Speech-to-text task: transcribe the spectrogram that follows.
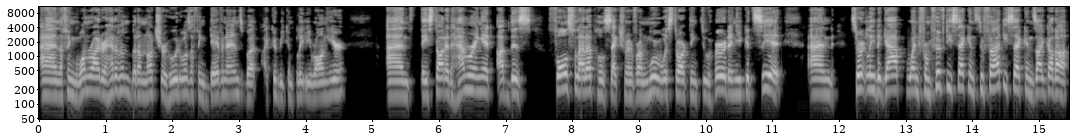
And I think one rider ahead of him, but I'm not sure who it was. I think Devenyns, but I could be completely wrong here. And they started hammering it up this false flat uphill section where Van Moer was starting to hurt, and you could see it. And certainly the gap went from 50 seconds to 30 seconds. I got a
